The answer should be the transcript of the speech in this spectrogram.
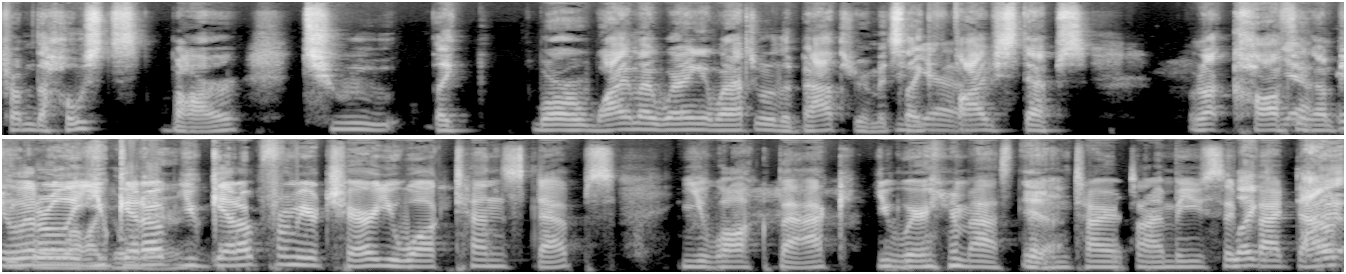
from the host's bar to like, or why am I wearing it when I have to go to the bathroom? It's like Yeah. five steps. I'm not coughing Yeah, on people. literally, while I you go get up, there. you get up from your chair, you walk ten steps, you walk back, you wear your mask the Yeah. entire time, but you sit Like, back down, I-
